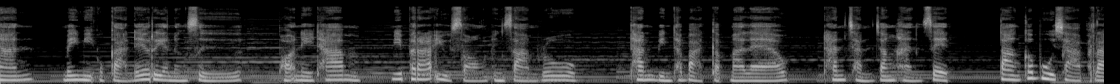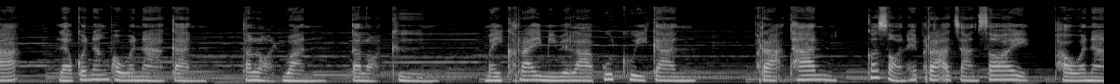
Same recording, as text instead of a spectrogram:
นั้น ไม่มีโอกาสได้เรียนหนังสือ เพราะในถ้ำ มีพระอยู่สองถึงสามรูป ท่านบินทบาทกลับมาแล้ว ท่านฉันจังหันเสร็จ ต่างก็บูชาพระ แล้วก็นั่งภาวนากัน ตลอดวัน ตลอดคืน ไม่ใครมีเวลาพูดคุยกัน พระท่านก็สอนให้พระอาจารย์สร้อย ภาวนา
